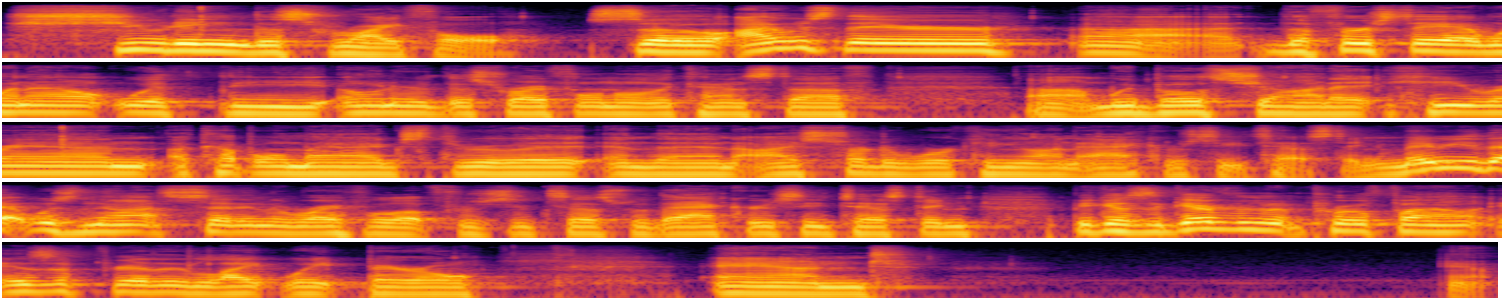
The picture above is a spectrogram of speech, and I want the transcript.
shooting this rifle. So I was there uh, the first day I went out with the owner of this rifle and all that kind of stuff. Um, we both shot it. He ran a couple mags through it, and then I started working on accuracy testing. Maybe that was not setting the rifle up for success with accuracy testing because the government profile is a fairly lightweight barrel, and you know,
